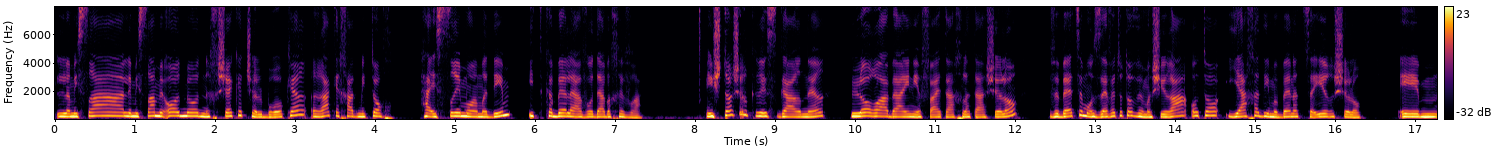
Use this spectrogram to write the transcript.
למשרה, למשרה מאוד מאוד נחשקת של ברוקר, רק אחד מתוך ה-20 מועמדים התקבל לעבודה בחברה. אשתו של קריס גרנר לא רואה בעין יפה את ההחלטה שלו, ובעצם עוזבת אותו ומשאירה אותו יחד עם הבן הצעיר שלו. אמ,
